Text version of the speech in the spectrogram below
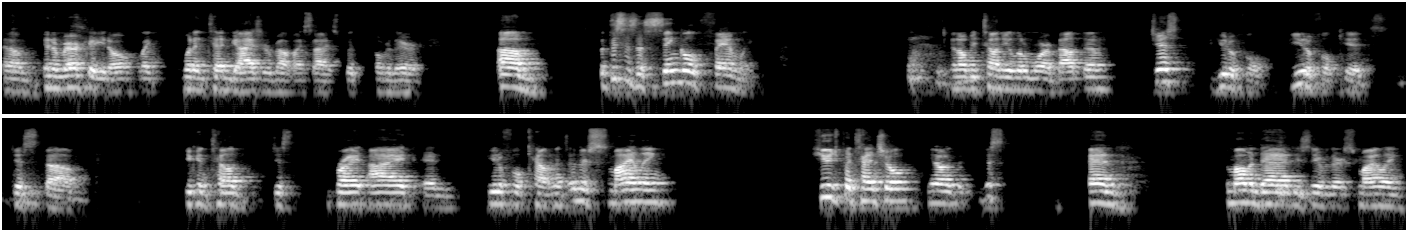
Um, in America, you know, like one in 10 guys are about my size, but over there. Um, but this is a single family and I'll be telling you a little more about them. Just beautiful, beautiful kids. Just um, you can tell, just bright-eyed and beautiful countenance, and they're smiling. Huge potential, you know. Just and the mom and dad you see over there smiling.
